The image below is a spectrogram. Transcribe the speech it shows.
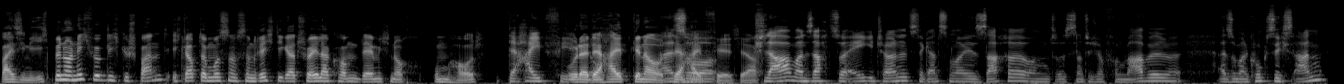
weiß ich nicht. Ich bin noch nicht wirklich gespannt. Ich glaube, da muss noch so ein richtiger Trailer kommen, der mich noch umhaut. Der Hype fehlt. Oder der Hype, genau, also, der Hype fehlt, ja. Klar, man sagt so, ey, Eternals, eine ganz neue Sache und ist natürlich auch von Marvel. Also man guckt sich's an,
